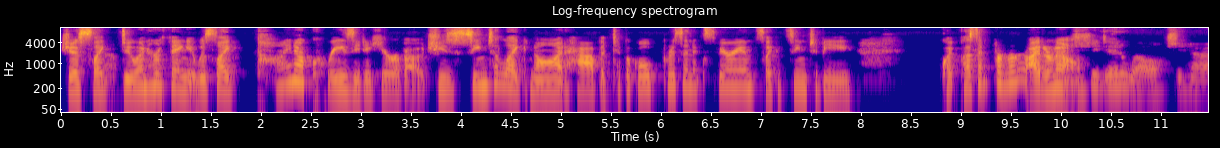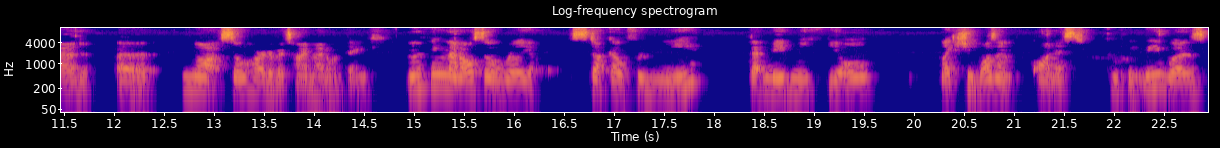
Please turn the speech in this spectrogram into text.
just like doing her thing. It was like kind of crazy to hear about. She seemed to like not have a typical prison experience. Like it seemed to be quite pleasant for her. I don't know. She did well. She had a not so hard of a time, I don't think. And the thing that also really stuck out for me that made me feel like she wasn't honest completely was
